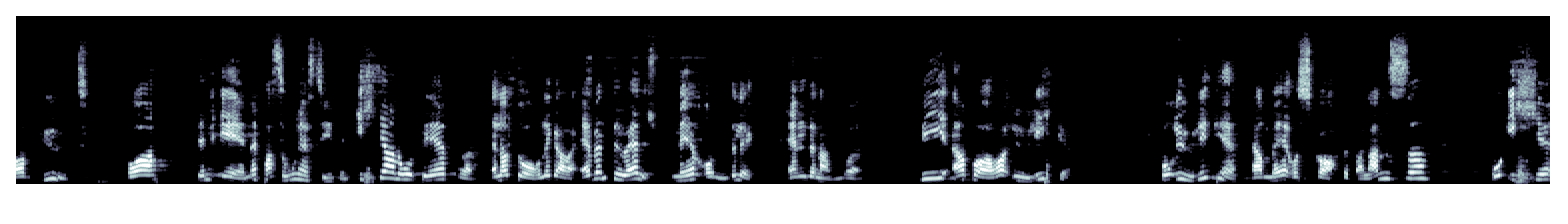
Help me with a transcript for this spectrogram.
av Gud, og at den ene personlighetstypen ikke er noe bedre eller dårligere, eventuelt mer åndelig enn den andre. Vi er bare ulike. For ulikhet er med å skape balanse og ikke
